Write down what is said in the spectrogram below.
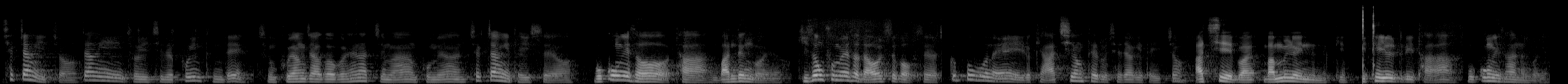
책장이 있죠. 책장이 저희 집의 포인트인데 지금 보양 작업을 해놨지만 보면 책장이 돼 있어요. 목공에서 다 만든 거예요. 기성품에서 나올 수가 없어요. 끝부분에 이렇게 아치 형태로 제작이 돼 있죠. 아치에 마- 맞물려 있는 느낌. 디테일들이 다 목공에서 하는 거예요.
